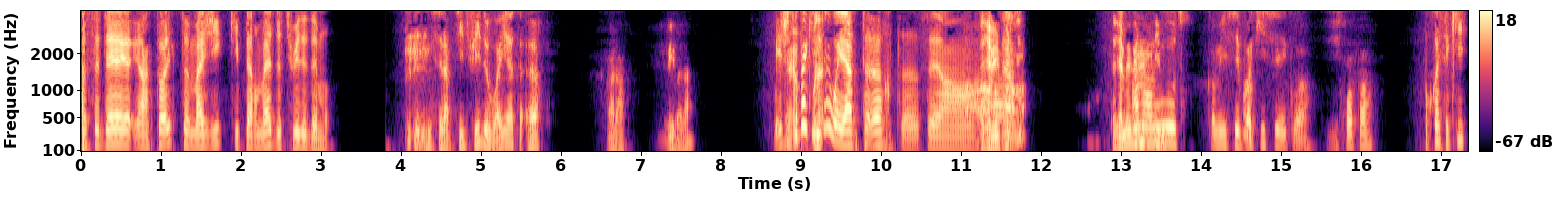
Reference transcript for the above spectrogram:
possédait un colt magique qui permet de tuer des démons. C'est la petite fille de Wyatt Earp. Voilà. Oui, voilà. Mais je sais pas qui a- c'est Wyatt Earp. euh, C'est un. T'as jamais vu un- le- T'as jamais vu Ah film? l'autre, comme il sait pas qui c'est, quoi. J'y crois pas. Pourquoi c'est qui?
